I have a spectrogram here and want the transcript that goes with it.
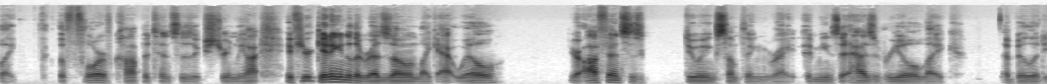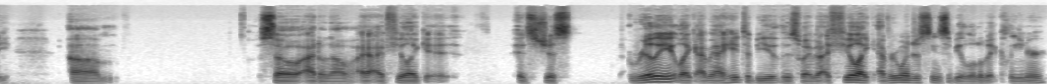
like the floor of competence is extremely high. If you're getting into the red zone like at will, your offense is doing something right. It means it has real like ability. Um, so I don't know. I, I feel like it, it's just really like I mean I hate to be this way, but I feel like everyone just needs to be a little bit cleaner,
